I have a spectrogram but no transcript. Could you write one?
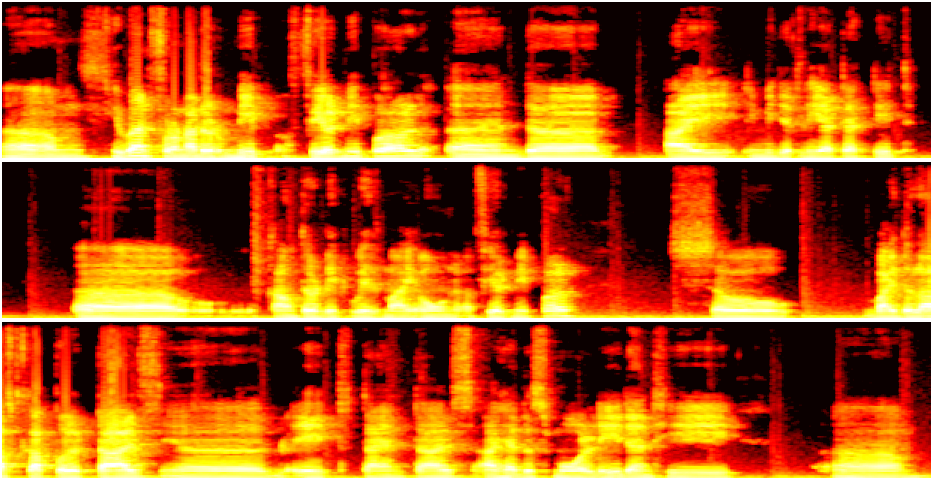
Um, he went for another meep, field meeple, and uh, I immediately attacked it, uh, countered it with my own field meeple. So by the last couple tiles, uh, eight, ten tiles, I had a small lead, and he um,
